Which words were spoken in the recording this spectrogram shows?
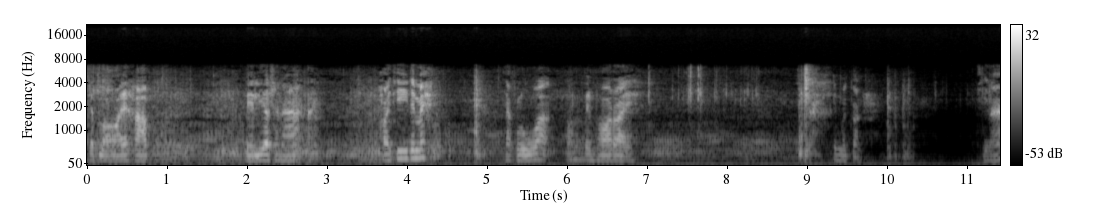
เรียบร้อยครับ เบเรียลชนะ ขออีกที่ได้ไหม อยากรู้ว่าว่ามันเป็นเพราะอะไร ขึ้นมาก่อน ทีนะ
